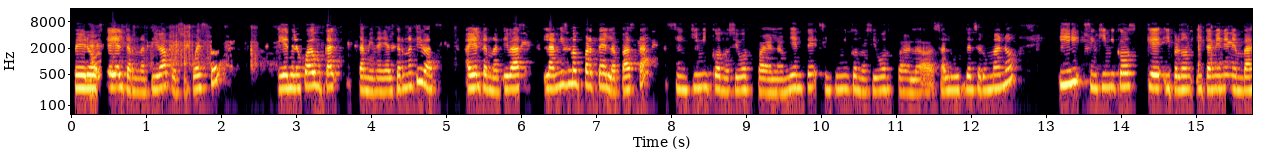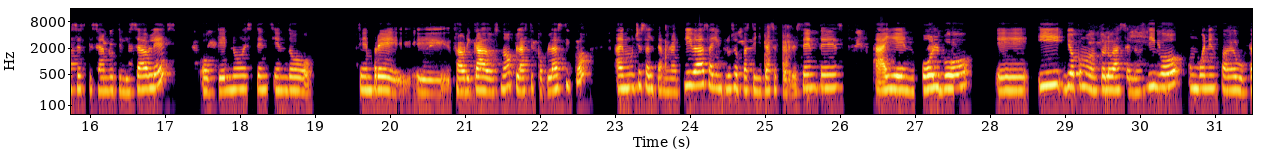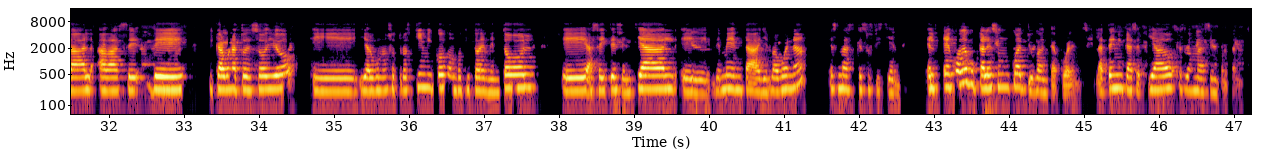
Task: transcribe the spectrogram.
Pero si hay alternativa, por supuesto, y en el enjuague bucal también hay alternativas. Hay alternativas, la misma parte de la pasta, sin químicos nocivos para el ambiente, sin químicos nocivos para la salud del ser humano y sin químicos que, y perdón, y también en envases que sean reutilizables o que no estén siendo siempre eh, fabricados, ¿no? Plástico, plástico. Hay muchas alternativas, hay incluso pastillitas efervescentes, hay en polvo, eh, y yo como odontóloga se los digo, un buen enjuague bucal a base de bicarbonato de sodio y, algunos otros químicos, un poquito de mentol, eh, aceite esencial, eh, de menta, hierbabuena, es más que suficiente. El enjuague bucal es un coadyuvante, acuérdense. La técnica de cepillado es lo más importante.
